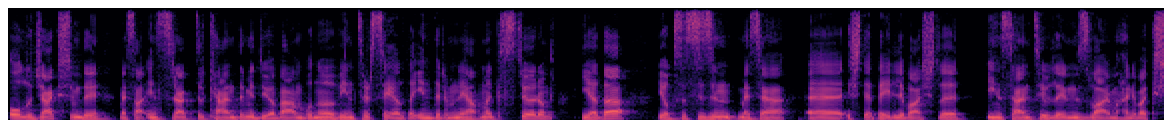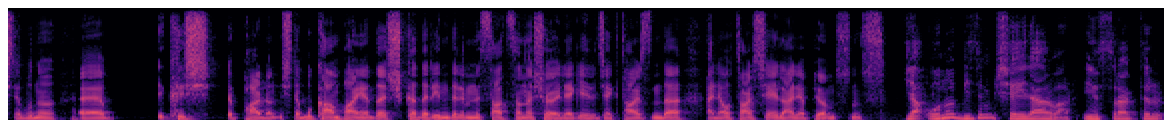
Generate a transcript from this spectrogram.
olacak. Şimdi mesela instructor kendi mi diyor ben bunu winter sale'da indirimli yapmak istiyorum ya da Yoksa sizin mesela e, işte belli başlı insentivleriniz var mı? Hani bak işte bunu e, kış e, pardon işte bu kampanyada şu kadar indirimli sat sana şöyle gelecek tarzında hani o tarz şeyler yapıyor musunuz? Ya onu bizim şeyler var. Instructor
